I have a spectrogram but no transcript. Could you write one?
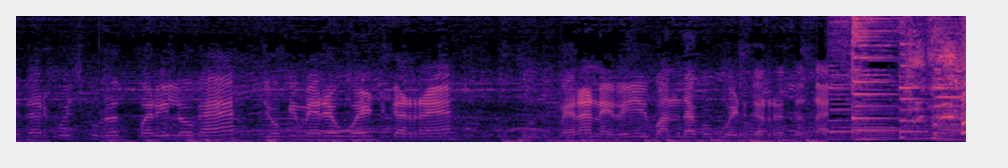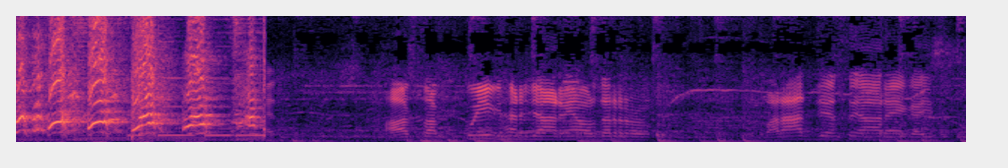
इधर कुछ खूबसूरत परी लोग हैं जो कि मेरे वेट कर रहे हैं। मेरा नहीं रही बंदा को वेट कर रहे थे और सब कोई घर जा रहे हैं, उधर बारात जैसे आ रहे हैं गाइस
